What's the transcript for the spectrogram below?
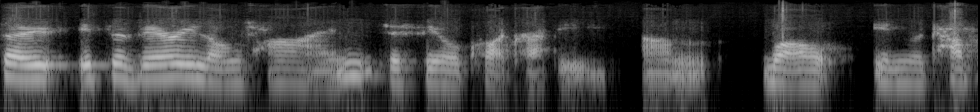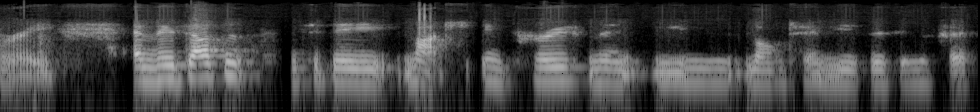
So it's a very long time to feel quite crappy um, while in recovery. And there doesn't seem to be much improvement in long-term users in the first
